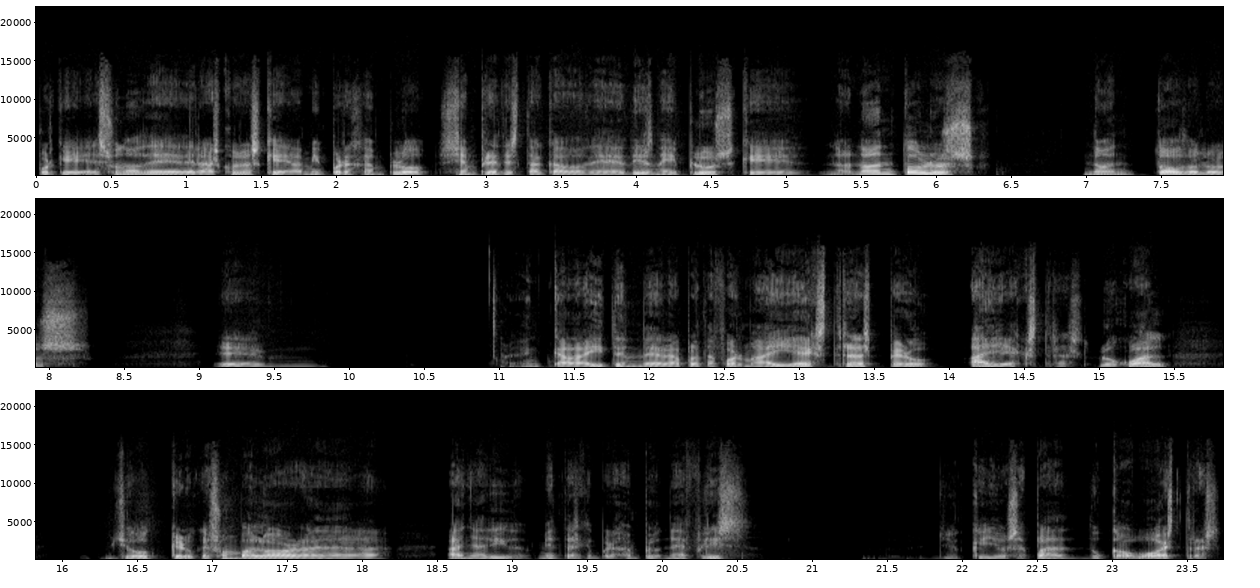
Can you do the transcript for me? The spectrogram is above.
Porque es una de, de las cosas que a mí, por ejemplo, siempre he destacado de Disney Plus, que no, no en todos los. No en todos los. em, en cada ítem de la plataforma hay extras, pero hay extras, lo cual yo creo que es un valor eh, añadido. Mientras que, por ejemplo, Netflix, yo, que yo sepa, nunca hubo extras.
